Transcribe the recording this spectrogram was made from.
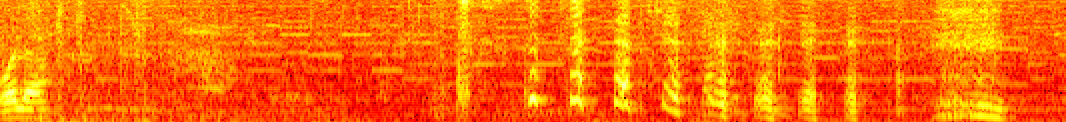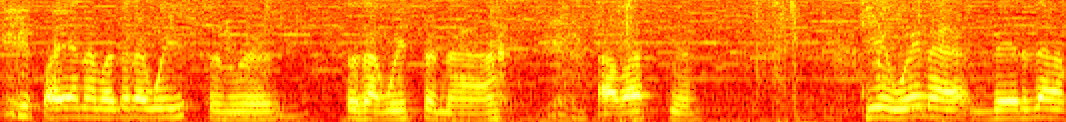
Hola. Vayan a matar a Winston, weón. O sea, Winston a, a Bastion. Qué buena, de verdad.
